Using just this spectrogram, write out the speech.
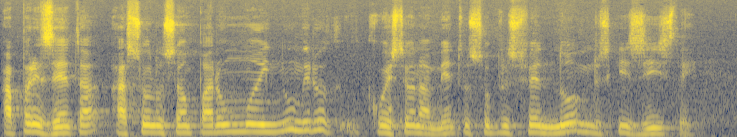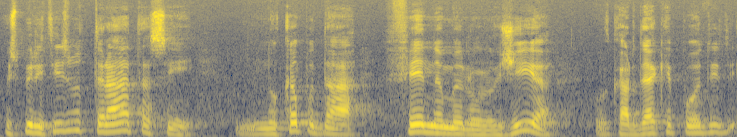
apresenta a solução para um inúmero questionamentos sobre os fenômenos que existem. O Espiritismo trata-se, no campo da fenomenologia, o Kardec pôde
